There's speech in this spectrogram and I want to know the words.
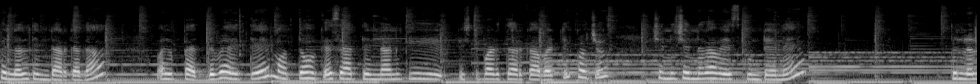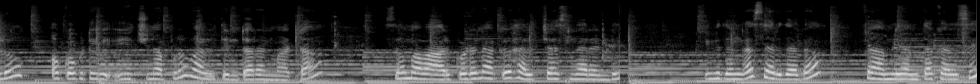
పిల్లలు తింటారు కదా. వాళ్ళు పెద్దవి అయితే మొత్తం ఒకేసారి తినడానికి ఇష్టపడతారు కాబట్టి కొంచెం చిన్న చిన్నగా వేసుకుంటేనే పిల్లలు ఒక్కొక్కటి ఇచ్చినప్పుడు వాళ్ళు తింటారనమాట సో మా వారు కూడా నాకు హెల్ప్ చేస్తున్నారండి. ఈ విధంగా సరదాగా ఫ్యామిలీ అంతా కలిసి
